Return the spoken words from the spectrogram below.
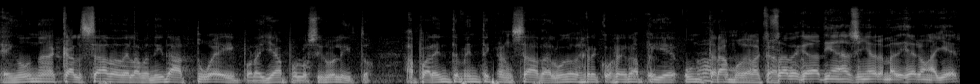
en una calzada de la avenida Atuey, por allá, por los ciruelitos, aparentemente cansada, luego de recorrer a pie un ah. tramo de la calle. ¿Sabe qué edad tiene esa señora? Me dijeron ayer.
